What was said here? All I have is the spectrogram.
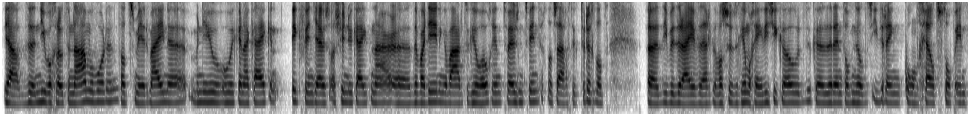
ja, de nieuwe grote namen worden. Dat is meer mijn eh, manier hoe ik er naar kijk. En ik vind juist als je nu kijkt naar de waarderingen waren natuurlijk heel hoog in 2020. Dat zagen we natuurlijk terug dat eh, die bedrijven eigenlijk er was natuurlijk helemaal geen risico. Eh, de rente op nul, dus iedereen kon geld stoppen in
